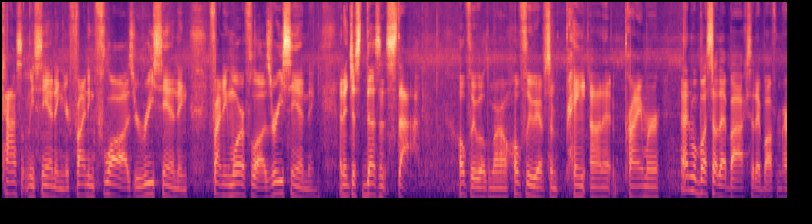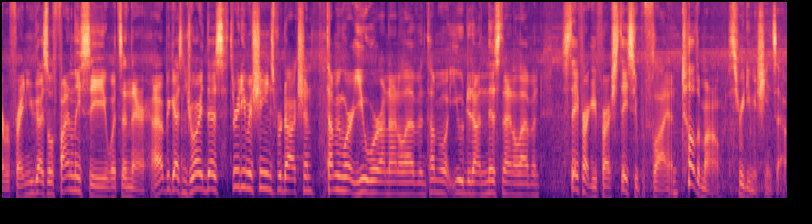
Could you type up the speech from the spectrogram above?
constantly sanding, you're finding flaws, you're resanding, finding more flaws, resanding, and it just doesn't stop. Hopefully we'll tomorrow. Hopefully we have some paint on it, primer, and we'll bust out that box that I bought from Harbor Freight and you guys will finally see what's in there. I hope you guys enjoyed this 3D Machines production. Tell me where you were on 9-11. Tell me what you did on this 9-11. Stay froggy fresh, stay super fly. Until tomorrow, 3D Machines out.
